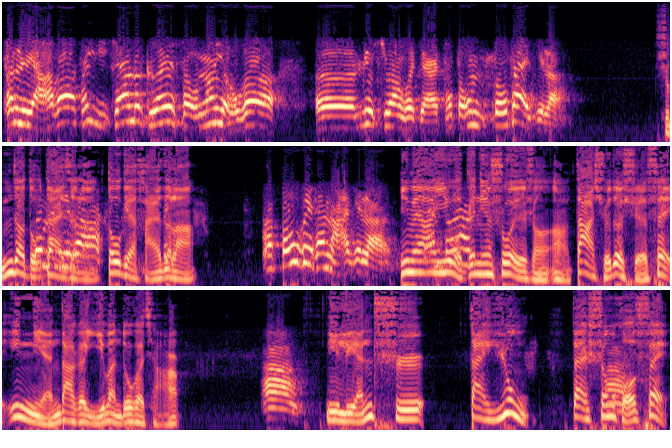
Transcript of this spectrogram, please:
他俩吧，他以前他搁下手能有个呃六七万块钱，他都都带去了。什么叫都带去了？都给孩子了？啊，都给他拿去了。因为阿姨，我跟您说一声啊，大学的学费一年大概一万多块钱儿。啊。你连吃带用带生活费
